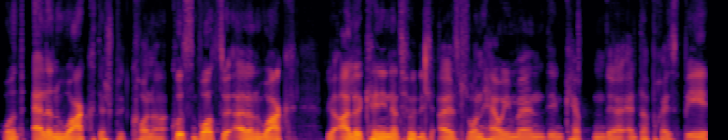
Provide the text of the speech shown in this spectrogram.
und Alan Wack, der spielt Connor. Kurz ein Wort zu Alan Wack. Wir alle kennen ihn natürlich als John Harryman, den Captain der Enterprise B.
